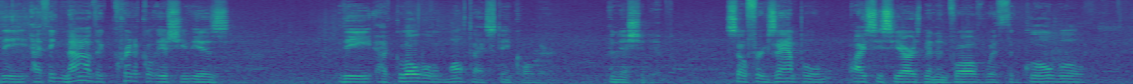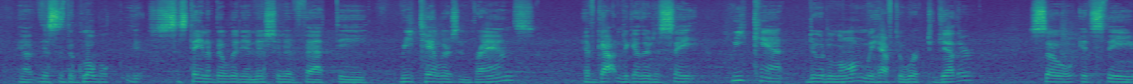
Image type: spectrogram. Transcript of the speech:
the, I think now the critical issue is the uh, global multi-stakeholder initiative. So for example, ICCR has been involved with the global, you know, this is the global sustainability initiative that the retailers and brands have gotten together to say, we can't do it alone, we have to work together. So it's the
